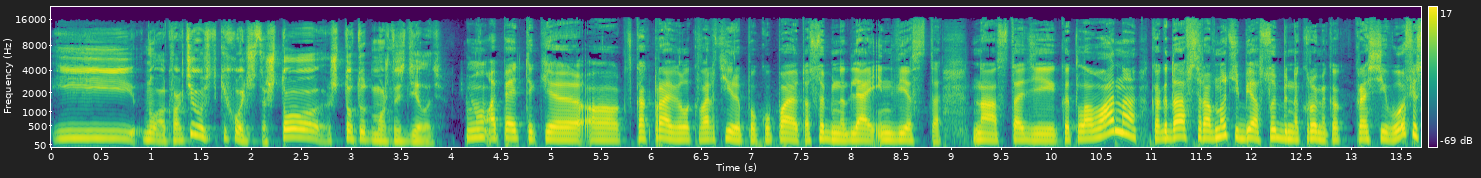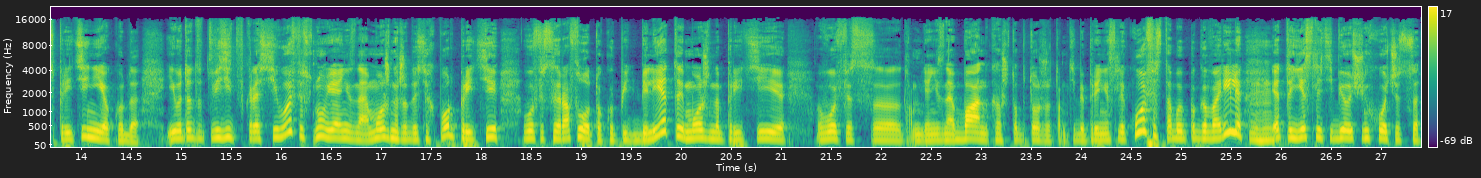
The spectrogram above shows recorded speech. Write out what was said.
и, ну, а квартиру все-таки хочется. Что, что тут можно сделать? Ну, опять-таки, а, как правило, квартиры покупают, особенно для инвеста, на стадии котлована, когда все равно тебе, особенно кроме как красивый офис, прийти некуда. И вот этот визит в красивый офис, ну, я не знаю, можно же до сих пор прийти в офис Аэрофлота купить билеты, можно прийти в офис, э, там, я не знаю, банка, чтобы тоже там тебе принесли кофе, с тобой поговорили. Угу. Это если тебе очень хочется.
